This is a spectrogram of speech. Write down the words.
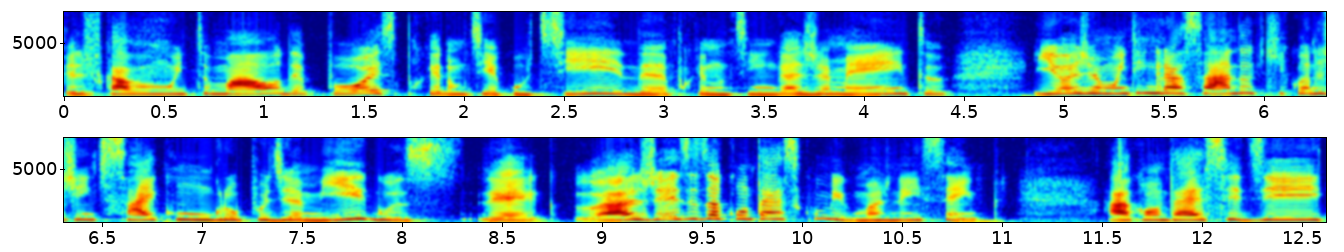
Ele ficava muito mal depois porque não tinha curtida, porque não tinha engajamento. E hoje é muito engraçado que quando a gente sai com um grupo de amigos, é, às vezes acontece comigo, mas nem sempre. Acontece de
